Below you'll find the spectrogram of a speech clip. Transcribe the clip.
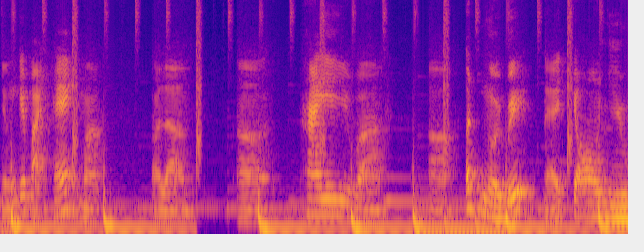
những cái bài hát mà gọi là uh, hay và uh, ít người biết để cho nhiều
